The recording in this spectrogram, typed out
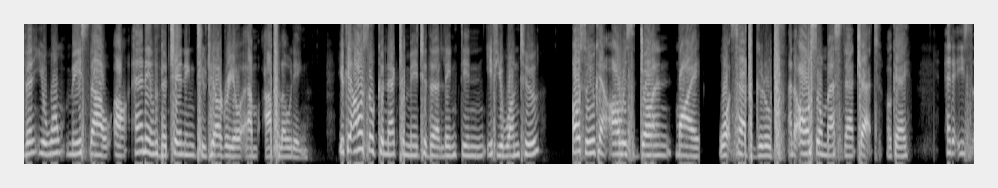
Then you won't miss out on any of the training tutorial I'm uploading. You can also connect me to the LinkedIn if you want to. Also, you can always join my WhatsApp group and also my Snapchat, okay? And it's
